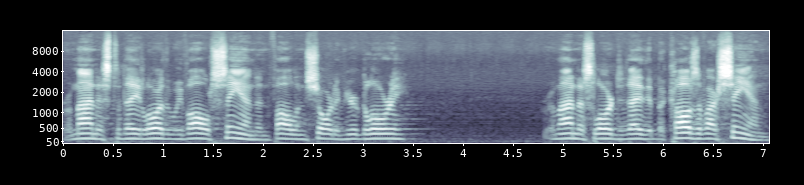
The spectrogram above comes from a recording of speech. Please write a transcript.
Remind us today, Lord, that we've all sinned and fallen short of your glory. Remind us, Lord, today that because of our sin,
